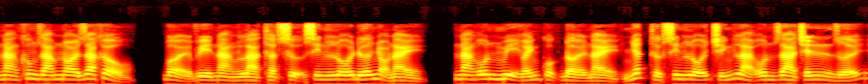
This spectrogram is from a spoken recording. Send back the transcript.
nàng không dám nói ra khẩu, bởi vì nàng là thật sự xin lỗi đứa nhỏ này, nàng ôn mị hoánh cuộc đời này nhất thực xin lỗi chính là ôn ra trên dưới,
